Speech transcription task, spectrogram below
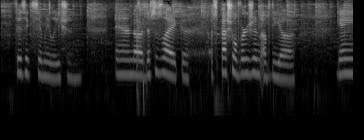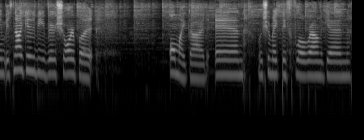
Physics Simulation, and uh, this is like a, a, special version of the uh, game. It's not going to be very short, but Oh my god. And we should make this flow around again.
